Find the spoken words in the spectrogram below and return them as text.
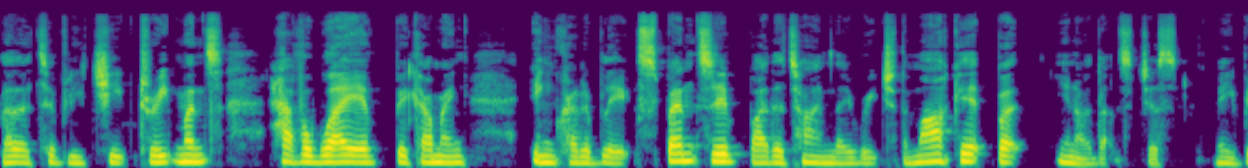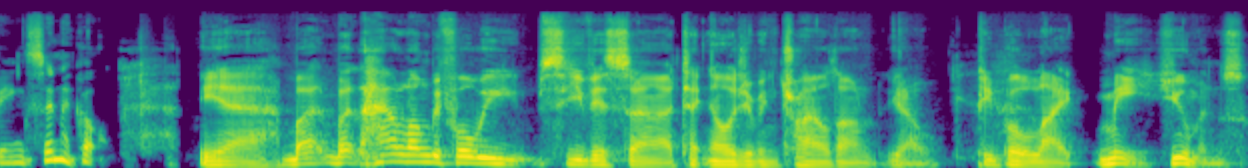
relatively cheap treatments have a way of becoming incredibly expensive by the time they reach the market. But, you know, that's just me being cynical. Yeah, but but how long before we see this uh, technology being trialed on you know people like me, humans?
